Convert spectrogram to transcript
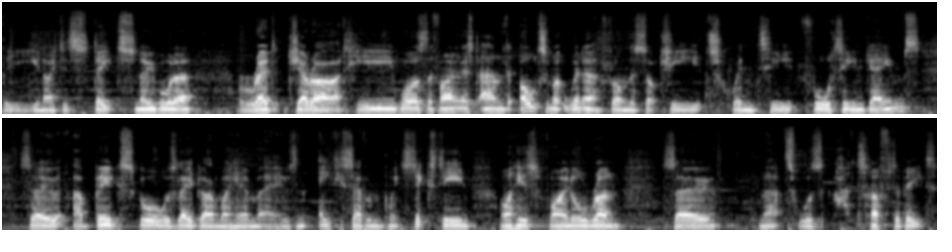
the United States snowboarder Red Gerard. He was the finalist and ultimate winner from the Sochi 2014 Games. So a big score was laid down by him. It was an 87.16 on his final run. So that was tough to beat.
